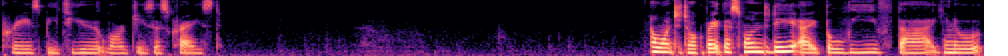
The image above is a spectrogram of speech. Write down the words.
Praise be to you, Lord Jesus Christ. I want to talk about this one today. I believe that, you know,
